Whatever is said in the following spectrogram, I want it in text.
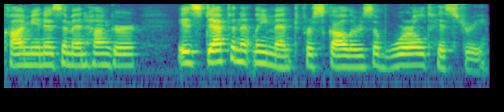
Communism and hunger is definitely meant for scholars of world history.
